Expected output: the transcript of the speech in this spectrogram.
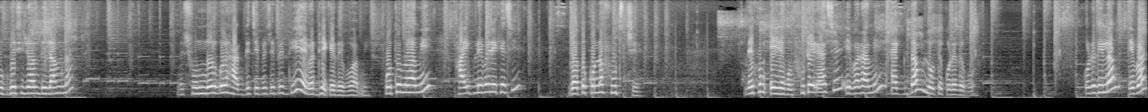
খুব বেশি জল দিলাম না। সুন্দর করে হাত দিয়ে চেপে চেপে দিয়ে এবার ঢেকে দেবো আমি। প্রথমে আমি হাই ফ্লেমে রেখেছি, যতক্ষণ না ফুটছে। দেখুন, এই দেখুন, ফুটে গেছে, এবার আমি একদম লোতে করে দেব। করে দিলাম, এবার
